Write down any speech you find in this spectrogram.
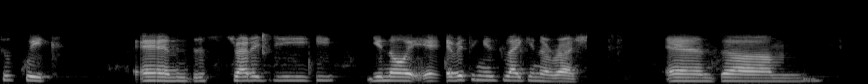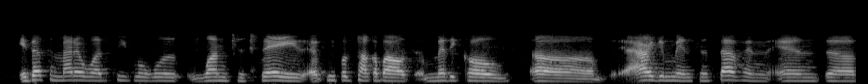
too quick, and the strategy, you know, everything is like in a rush, and um, it doesn't matter what people will want to say. Uh, people talk about medical uh, arguments and stuff, and and uh,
